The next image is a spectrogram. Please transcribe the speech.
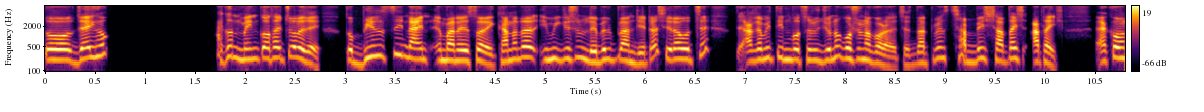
তো যাই হোক এখন মেইন কথায় চলে যায় তো বিল সি নাইন মানে সরি কানাডার ইমিগ্রেশন লেভেল প্ল্যান যেটা, সেটা হচ্ছে আগামী তিন বছরের জন্য ঘোষণা করা হয়েছে। দ্যাট মিনস ছাব্বিশ, সাতাইশ, আঠাইশ। এখন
